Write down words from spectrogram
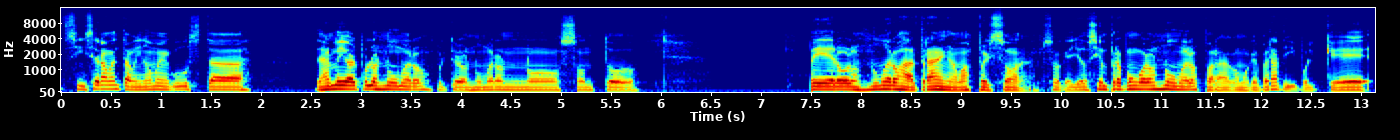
sinceramente, a mí no me gusta dejarme llevar por los números, porque los números no son todo. Pero los números atraen a más personas. O sea que yo siempre pongo los números para, como que, ti ¿por qué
